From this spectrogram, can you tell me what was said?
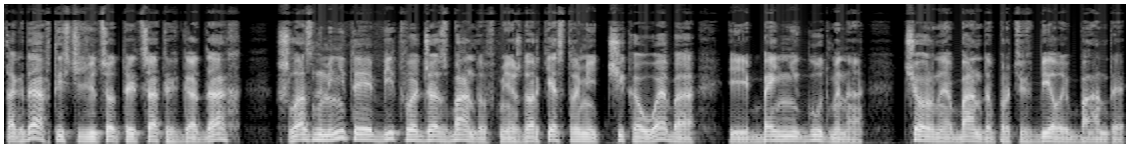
Тогда, в 1930-х годах, шла знаменитая битва джаз-бандов между оркестрами Чика Уэба и Бенни Гудмена, черная банда против белой банды,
